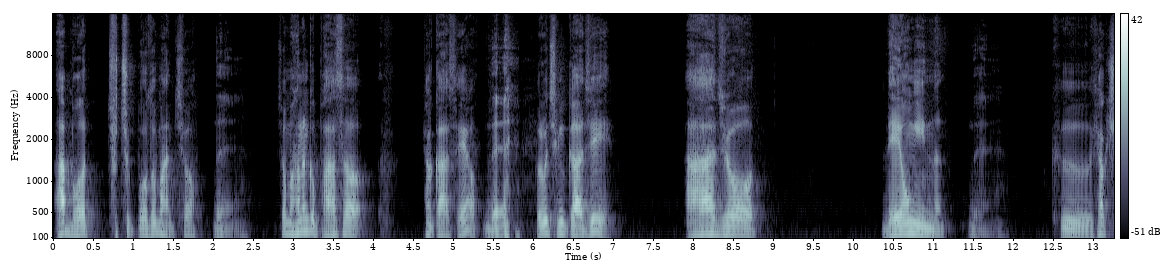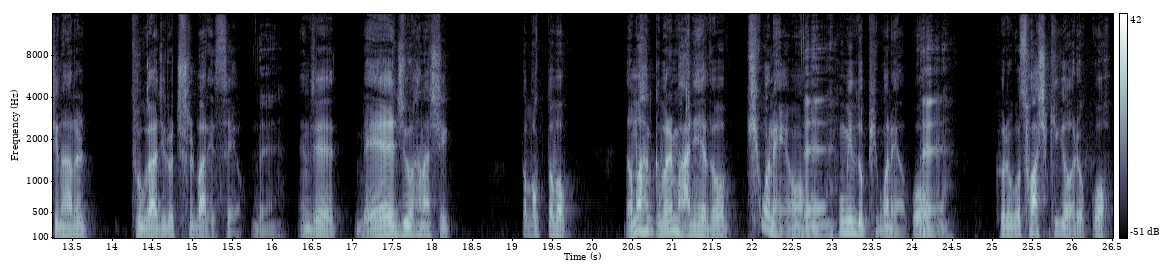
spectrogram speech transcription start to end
아, 뭐 추측 보도 많죠. 네. 좀 하는 거 봐서 평가하세요. 네. 그리고 지금까지 아주 내용이 있는 네. 그 혁신안을 두 가지로 출발했어요. 네. 이제 매주 하나씩 또박또박 너무 한꺼번에 많이 해도 피곤해요. 네. 국민도 피곤해하고 네. 그리고 소화시키기 어렵고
